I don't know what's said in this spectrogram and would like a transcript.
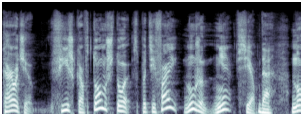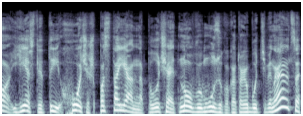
Короче, фишка в том, что Spotify нужен не всем. Да. Но если ты хочешь постоянно получать новую музыку, которая будет тебе нравиться,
